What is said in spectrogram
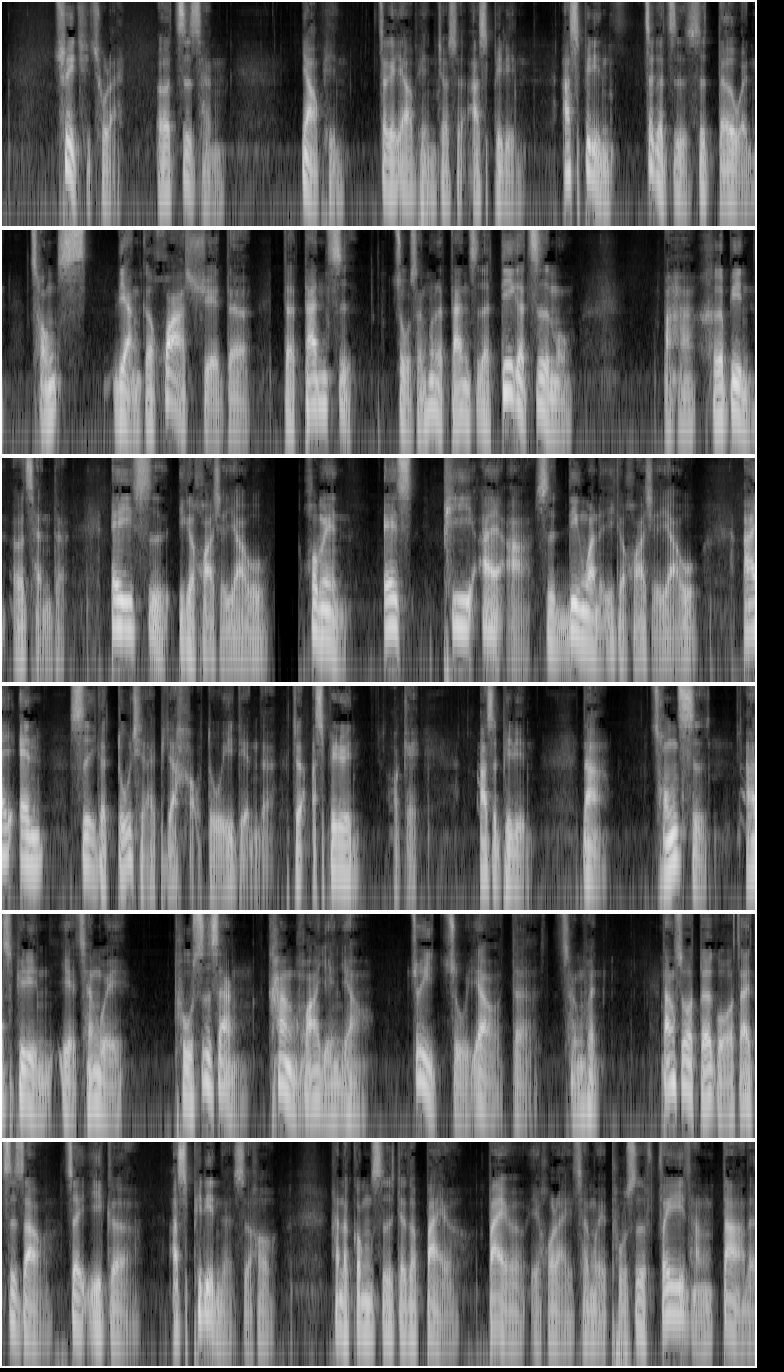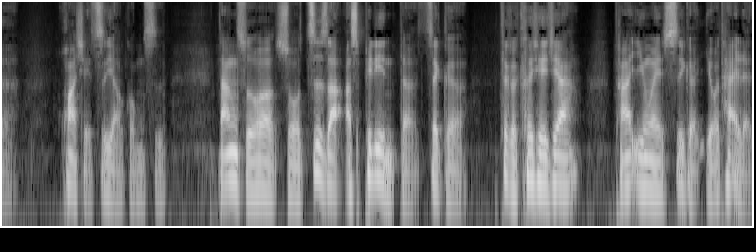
萃取出来，而制成药品。这个药品就是阿司匹林。阿司匹林这个字是德文，从两个化学的的单字组成后的单字的第一个字母，把它合并而成的。A 是一个化学药物，后面 S P I R 是另外的一个化学药物，I N 是一个读起来比较好读一点的，就阿司匹林。OK，阿司匹林。那从此阿司匹林也称为普世上。抗花炎药最主要的成分，当时候德国在制造这一个阿司匹林的时候，它的公司叫做拜尔拜耳也后来成为普世非常大的化学制药公司。当时候所制造阿司匹林的这个这个科学家，他因为是一个犹太人，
